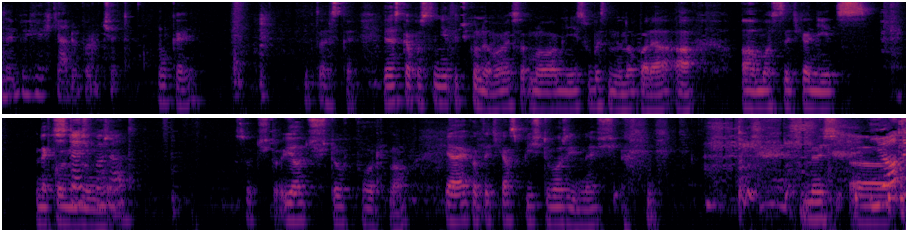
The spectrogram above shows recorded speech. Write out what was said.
tady bych je chtěla doporučit. OK. Je to hezké. Já dneska poslední tečku nemám, já se omlouvám, mě nic vůbec nenapadá a, a moc teďka nic nekonzumuju. Čteš pořád? Co čtu? Já čtu furt, no. Já jako teďka spíš tvořím, než... než uh, Jo, tak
